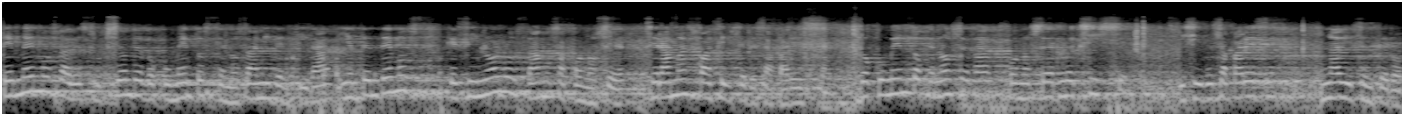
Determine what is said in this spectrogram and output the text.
Tememos la destrucción de documentos que nos dan identidad y entendemos que si no los damos a conocer, será más fácil que desaparezcan. Documento que no se da a conocer no existe y si desaparece, nadie se enteró.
